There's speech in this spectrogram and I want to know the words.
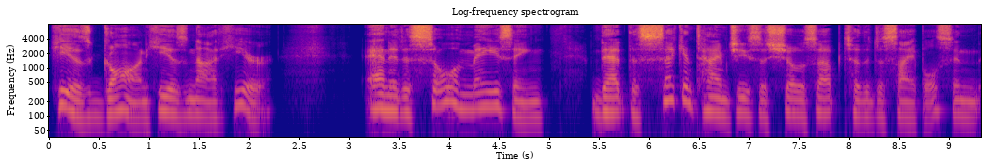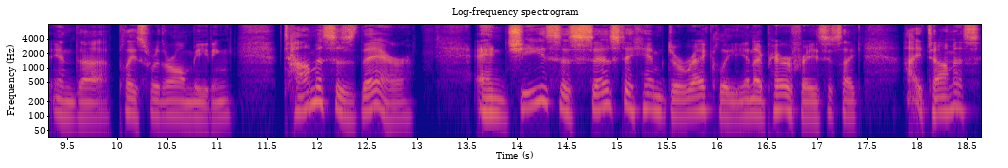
he is gone. He is not here. And it is so amazing that the second time Jesus shows up to the disciples in, in the place where they're all meeting, Thomas is there and Jesus says to him directly, and I paraphrase, it's like, Hi, Thomas,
